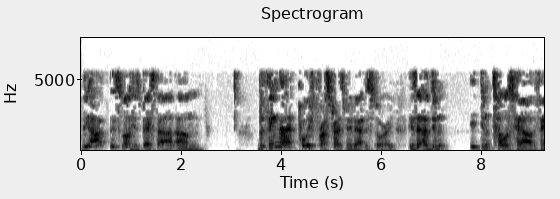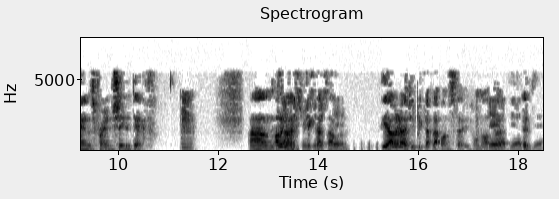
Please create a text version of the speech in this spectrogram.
the art it's not his best art. Um, the thing that probably frustrates me about this story is that I didn't it didn't tell us how the Phantom's friend cheated death. Mm. Um, I don't Some know if you picked are up that there. one. Yeah, I don't know if you picked up that one, Steve, or not. Yeah, but yeah, I it- yeah.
